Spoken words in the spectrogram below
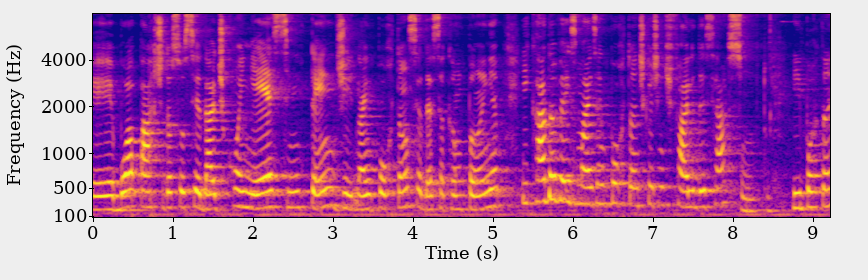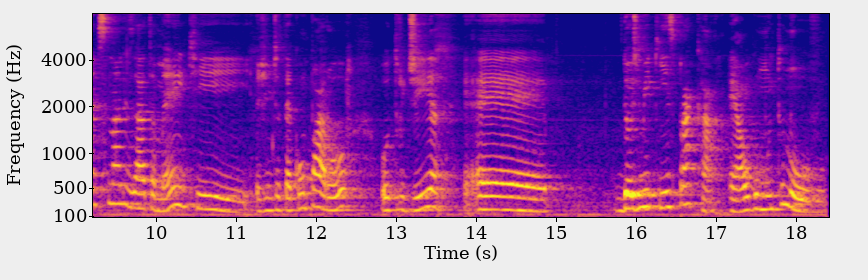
É, boa parte da sociedade conhece, entende na importância dessa campanha e cada vez mais é importante que a gente fale desse assunto. E é importante sinalizar também que a gente até comparou outro dia, é, 2015 para cá, é algo muito novo.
